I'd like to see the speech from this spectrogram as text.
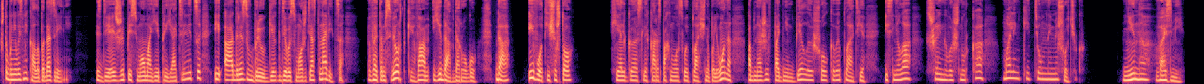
чтобы не возникало подозрений. Здесь же письмо моей приятельницы и адрес в Брюгге, где вы сможете остановиться. В этом свертке вам еда в дорогу. Да, и вот еще что. Хельга слегка распахнула свой плащ Наполеона, обнажив под ним белое шелковое платье, и сняла с шейного шнурка маленький темный мешочек. «Нина, возьми.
